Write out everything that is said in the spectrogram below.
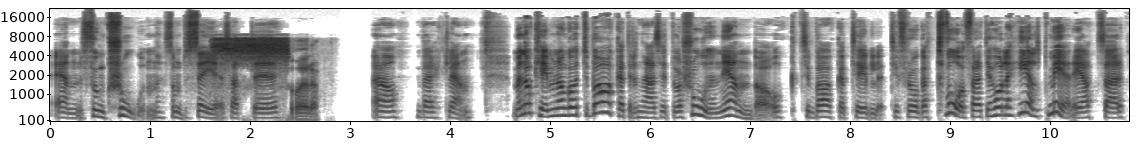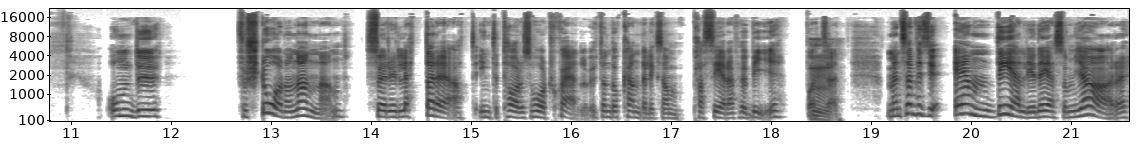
en funktion som du säger. Så, att, eh, så är det. Ja, verkligen. Men okej, men om går tillbaka till den här situationen igen då och tillbaka till, till fråga två. För att jag håller helt med dig att så här, om du förstår någon annan så är det lättare att inte ta det så hårt själv. Utan Då kan det liksom passera förbi på ett mm. sätt. Men sen finns det en del i det som gör,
